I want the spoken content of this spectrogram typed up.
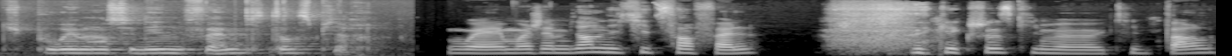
tu pourrais mentionner une femme qui t'inspire? Ouais, moi j'aime bien Niki de Saint-Phal. c'est quelque chose qui me, qui me parle,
